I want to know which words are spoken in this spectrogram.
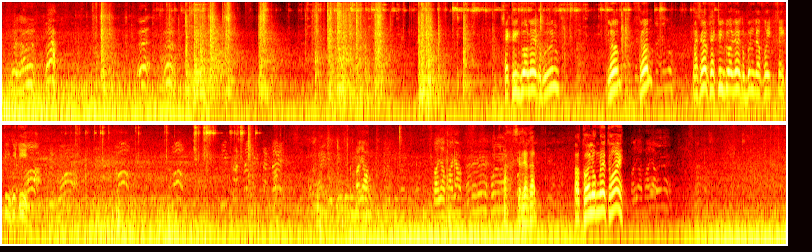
เสกทิ้งด้วยเลยกับบุญเริ่มเสริมมาเสริมเสกทิ้งด้วยเลยกับบุญแล้วค่อยเสกทิ้งคุยจี้เสร็จแล้วครับ เอาถอยลงเลยถอย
